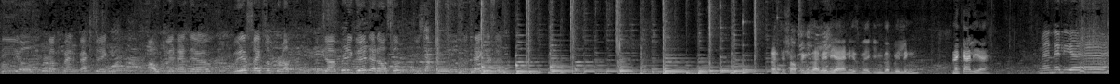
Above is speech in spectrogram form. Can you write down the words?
the uh, product manufacturing outlet, and there are various types of product which are pretty good and awesome. So, so thank you, sir. त्यांची शॉपिंग झालेली आहे आणि इज़ मेकिंग द बिलिंग ने क्या लिया है मैंने लिए है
